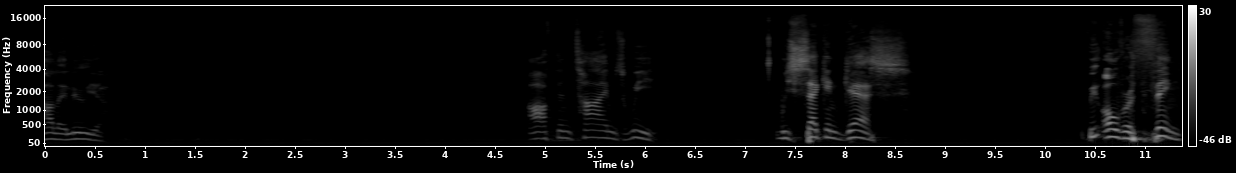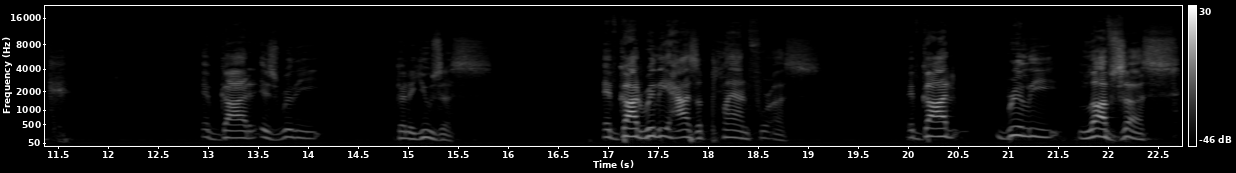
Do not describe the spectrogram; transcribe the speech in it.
Hallelujah. Oftentimes we we second guess we overthink if god is really going to use us if god really has a plan for us if god really loves us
